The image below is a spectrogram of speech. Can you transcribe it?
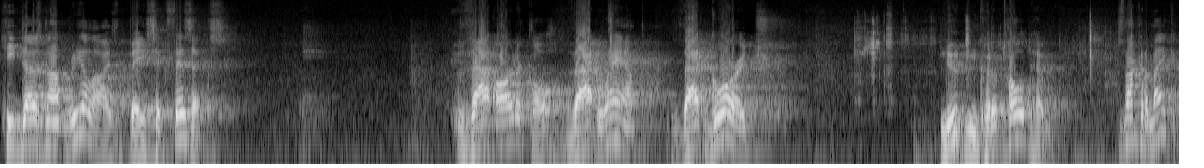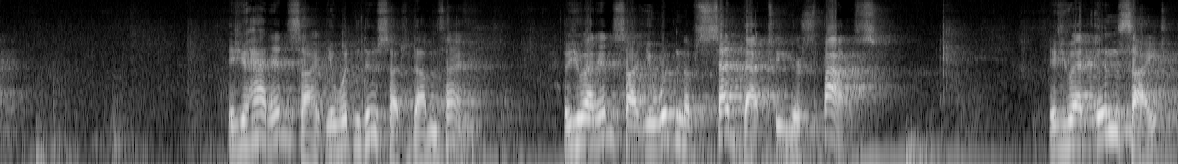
He does not realize basic physics. That article, that ramp, that gorge, Newton could have told him. He's not going to make it. If you had insight, you wouldn't do such a dumb thing. If you had insight, you wouldn't have said that to your spouse. If you had insight,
